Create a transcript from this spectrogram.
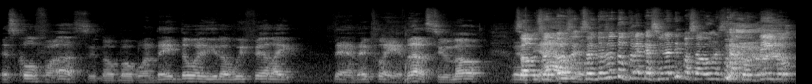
it's cool for us, you know. But when they do it, you know, we feel like, damn, they playing us, you know. So, so, Yeah, entonces, so, entonces tú crees que si una tipa se va a una cita contigo,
